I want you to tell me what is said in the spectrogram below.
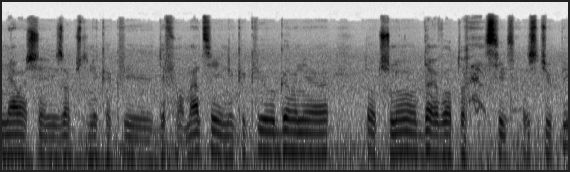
нямаше изобщо никакви деформации, никакви огъвания, точно дървото се изчупи.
